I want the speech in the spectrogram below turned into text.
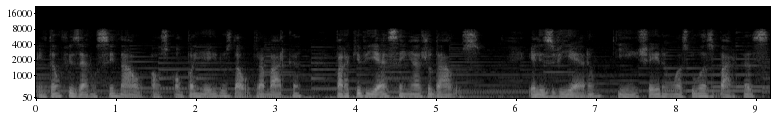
Então fizeram sinal aos companheiros da outra barca para que viessem ajudá-los. Eles vieram e encheram as duas barcas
